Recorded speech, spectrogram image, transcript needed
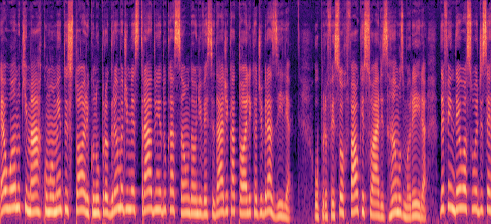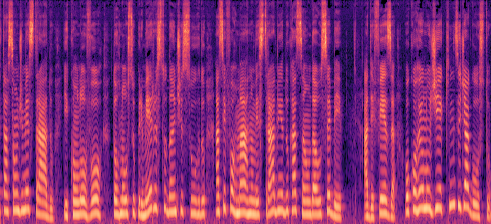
é o ano que marca um momento histórico no programa de mestrado em educação da Universidade Católica de Brasília. O professor Falque Soares Ramos Moreira defendeu a sua dissertação de mestrado e, com louvor, tornou-se o primeiro estudante surdo a se formar no mestrado em educação da UCB. A defesa ocorreu no dia 15 de agosto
